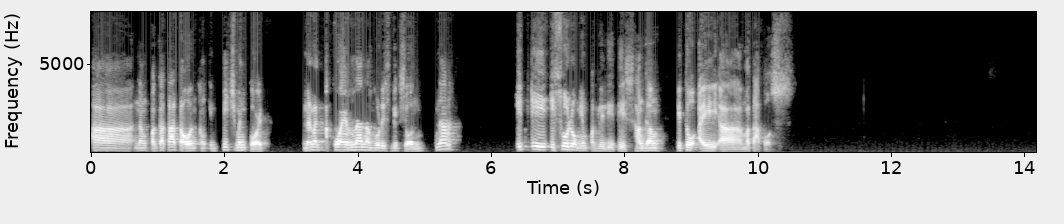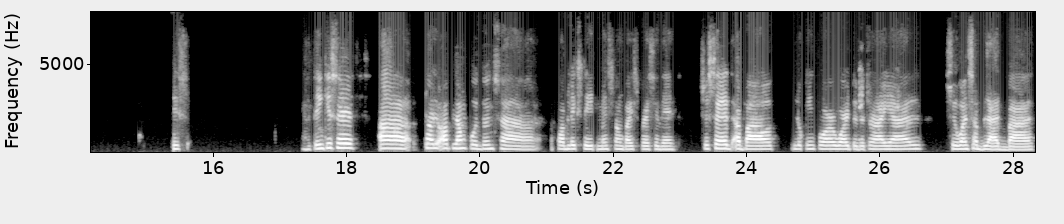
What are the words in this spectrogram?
ah, ng pagkakataon ang impeachment court na nag-acquire na ng jurisdiction na it, isulong yung paglilitis hanggang ito ay ah, matapos. Is- Thank you, sir. Uh, follow up lang po dun sa public statements ng Vice President. She said about looking forward to the trial. She wants a bloodbath.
